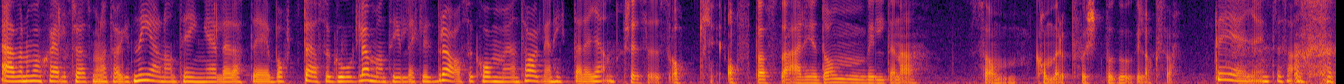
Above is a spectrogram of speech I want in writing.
Även om man själv tror att man har tagit ner någonting eller att det är borta så googlar man tillräckligt bra så kommer man antagligen hitta det igen. Precis. Och oftast är det ju de bilderna som kommer upp först på Google också. Det är ju intressant.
